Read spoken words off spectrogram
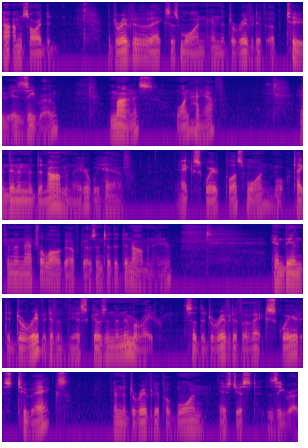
Uh, I'm sorry, the, the derivative of x is 1, and the derivative of 2 is 0, minus 1 half, and then in the denominator we have x squared plus 1, what we're taking the natural log of goes into the denominator, and then the derivative of this goes in the numerator. So the derivative of x squared is 2x, and the derivative of 1 is just 0.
